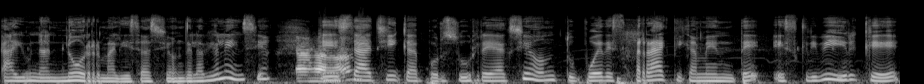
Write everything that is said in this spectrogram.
hay una normalización de la violencia. Ajá. Esa chica, por su reacción, tú puedes prácticamente escribir que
